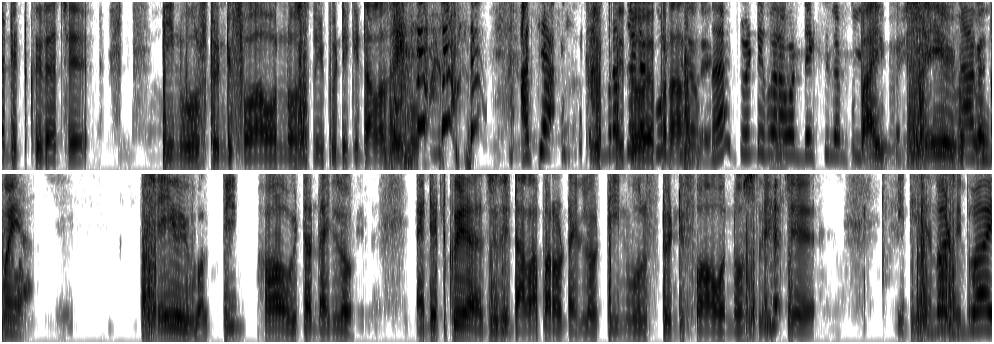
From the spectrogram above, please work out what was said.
এডিট করে আছে Teen Wolf twenty four hour no sleep ওইটা কি ডালা যাইবো? আচ্ছা আমরা তো ব্যাপার আছে না টোয়েন্টি ফোর হুম। আওয়ার দেখছিলাম ভাই সেই হইব সেই হইব। টিন হ ওইটা ডাইলো। এডিট কইরা যদি ডালা পারো ডাইলো Wolf twenty four hour no sleep যে বাট আছিল। ভাই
